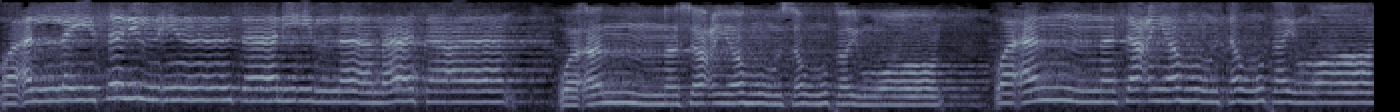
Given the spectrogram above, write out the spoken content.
وأن ليس للإنسان إلا ما سعى. وأن سعيه سوف يرى. وأن سعيه سوف يرى.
